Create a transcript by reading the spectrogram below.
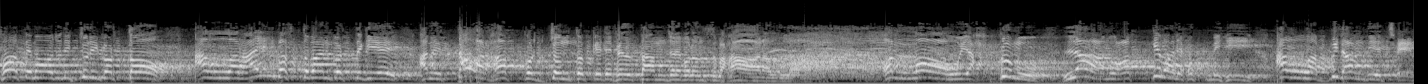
ফাতেমাও যদি চুরি আইন বাস্তবায়ন করতে গিয়ে আমি তার হাত পর্যন্ত কেটে ফেলতাম যেন বলুন সুবহানাল্লাহ। আল্লাহ বিধান দিয়েছেন।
